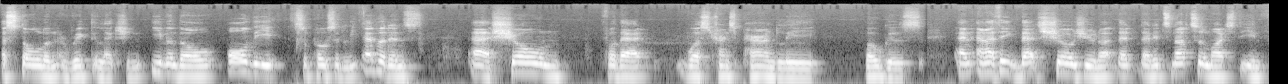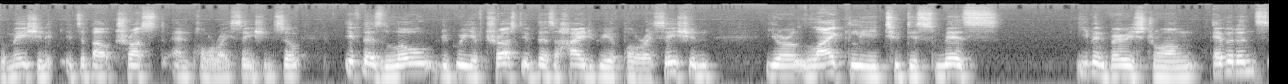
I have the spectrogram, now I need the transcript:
a stolen, a rigged election, even though all the supposedly evidence uh, shown for that was transparently bogus. And, and I think that shows you not, that, that it's not so much the information, it's about trust and polarization. So if there's low degree of trust, if there's a high degree of polarization, you're likely to dismiss even very strong evidence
